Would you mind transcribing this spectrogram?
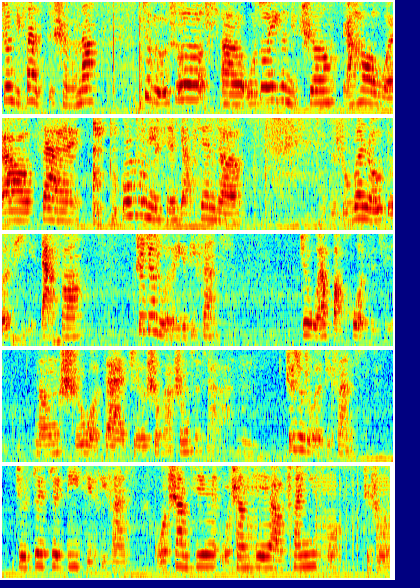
这种 defense 什么呢？就比如说，呃，我作为一个女生，然后我要在公众面前表现的，说温柔得体、大方，这就是我的一个 defense，就是我要保护我自己，能使我在这个社会上生存下来。嗯，这就是我的 defense，就是最最低级的 defense。我上街，我上街要穿衣服，这是我的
